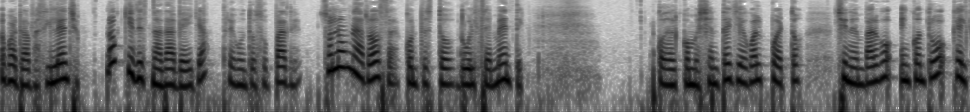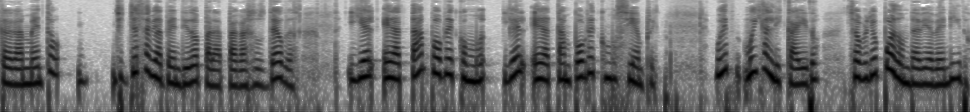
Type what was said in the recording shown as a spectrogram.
guardaba silencio. ¿No quieres nada, Bella? preguntó su padre. Solo una rosa, contestó dulcemente. Cuando el comerciante llegó al puerto, sin embargo, encontró que el cargamento ya se había vendido para pagar sus deudas, y él era tan pobre como y él era tan pobre como siempre. Muy, muy alicaído, se volvió por donde había venido.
